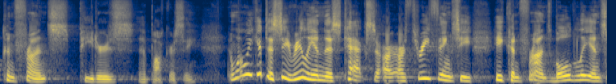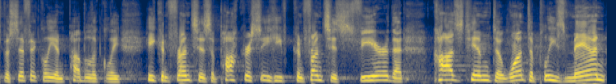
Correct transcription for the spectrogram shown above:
confronts Peter's hypocrisy. And what we get to see really in this text are, are, three things he, he confronts boldly and specifically and publicly. He confronts his hypocrisy, he confronts his fear that caused him to want to please man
